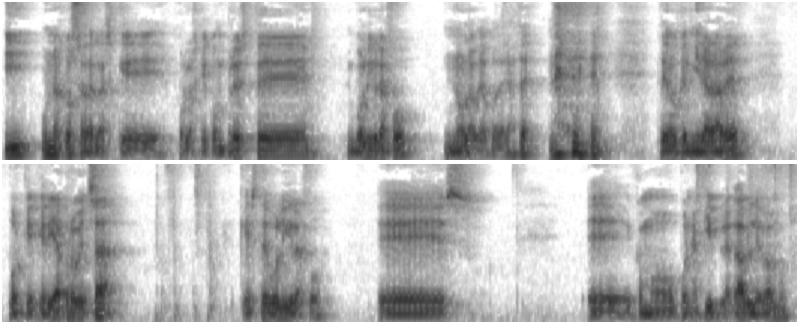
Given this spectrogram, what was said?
Y una cosa de las que, por las que compré este bolígrafo, no la voy a poder hacer. Tengo que mirar a ver, porque quería aprovechar que este bolígrafo es, eh, como pone aquí, plegable, vamos,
